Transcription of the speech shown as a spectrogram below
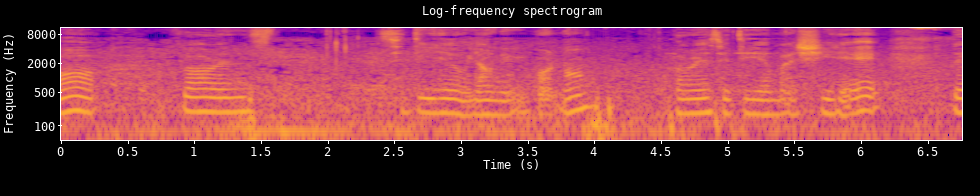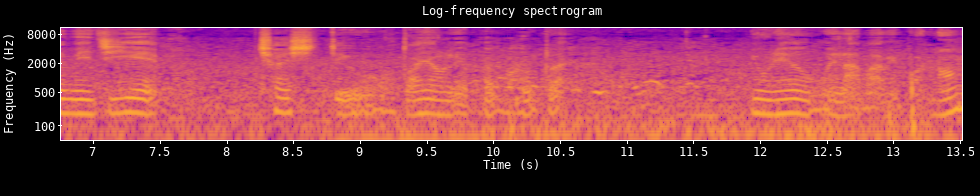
oh, Florence City ကိုရောက်နေပြီပေါ့နော် Florence City ရဲ့မှာရှိတဲ့နာမည်ကြီးရဲ့ church တွေကိုတွားရောက်လဲပတ်ဖို့အတွက်မြို့ထဲကိုဝင်လာပါပြီပေါ့နော်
